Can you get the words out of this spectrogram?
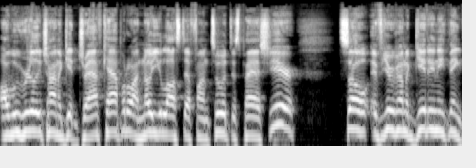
are we really trying to get draft capital? I know you lost Stephon Tuitt this past year, so if you're going to get anything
